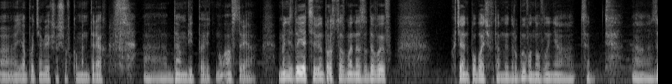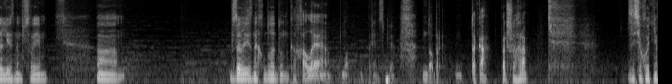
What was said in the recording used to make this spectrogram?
Е, Я потім, якщо що в коментарях, дам відповідь. Ну, Австрія. Мені здається, він просто в мене задавив. Хоча я не побачив, там він робив оновлення цим залізним своїм. В залізних обладунках, але, ну, в принципі, добре. Така перша гра за сьогодні.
